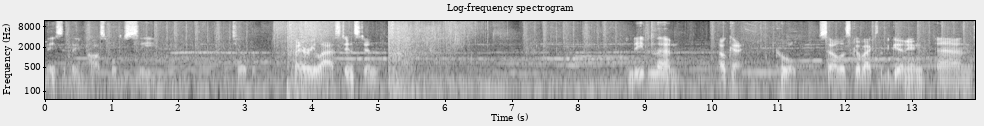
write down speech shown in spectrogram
Basically impossible to see until the very last instant. And even then, okay, cool. So let's go back to the beginning and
